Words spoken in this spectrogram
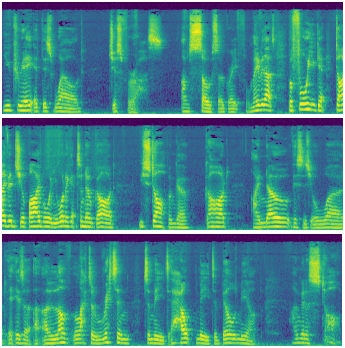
you created this world just for us. I'm so, so grateful. Maybe that's before you get dive into your Bible and you want to get to know God, you stop and go, God, I know this is your word. It is a, a love letter written to me to help me, to build me up. I'm going to stop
